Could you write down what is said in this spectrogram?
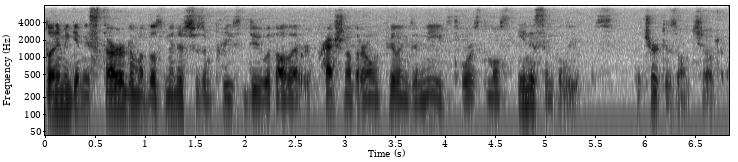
Don't even get me started on what those ministers and priests do with all that repression of their own feelings and needs towards the most innocent believers, the church's own children.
